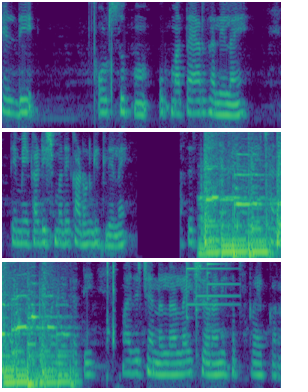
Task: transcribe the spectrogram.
हेल्दी ओट्स उप उपमा तयार झालेला आहे. ते मी एका डिशमध्ये काढून घेतलेलं आहे. असेच छान छान रेसिपी पाहण्यासाठी माझ्या चॅनलला लाईक शेअर आणि सबस्क्राईब करा.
